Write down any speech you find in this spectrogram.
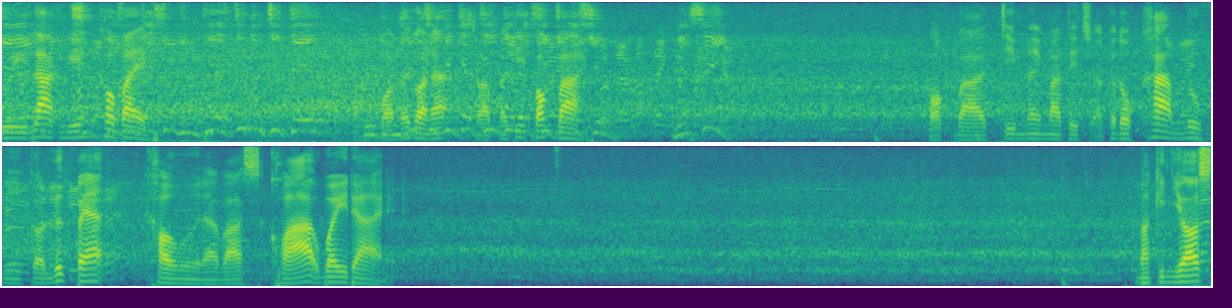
ลุยลากเลี้ยงเข้าไปวางบอลไว้ก่อนนะ กลับมาที่ป็อกบา ปอกบาจิ้มให้มาติชกระดกข้ามลูกนี้ก็ลึกไปฮะเข้ามือนาบาสคว้าไว้ได้มากินยอส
